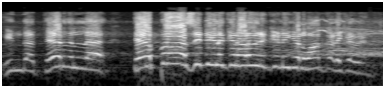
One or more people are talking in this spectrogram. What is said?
இந்த தேர்தலில் டெபாசிட் இழுக்கிற அளவிற்கு நீங்கள் வாக்களிக்க வேண்டும்.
